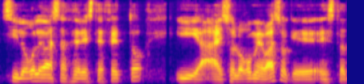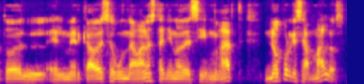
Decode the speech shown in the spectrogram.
si luego le vas a hacer este efecto? Y a eso luego me baso, que está todo el, mercado de segunda mano está lleno de Sigma Art, no porque sean malos,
